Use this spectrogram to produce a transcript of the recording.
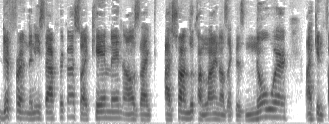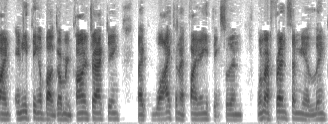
different than East Africa. So I came in, I was like, I was trying to look online. I was like, there's nowhere I can find anything about government contracting. Like, why can I find anything? So then one of my friends sent me a link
